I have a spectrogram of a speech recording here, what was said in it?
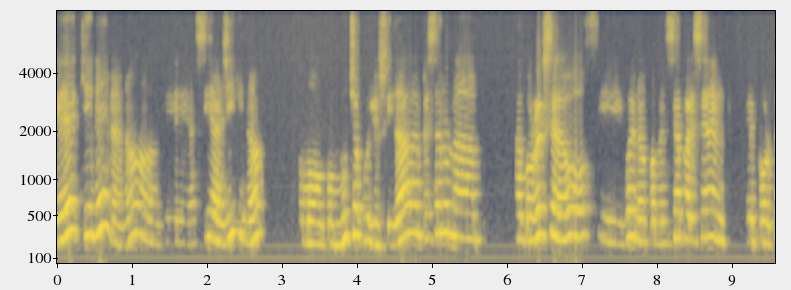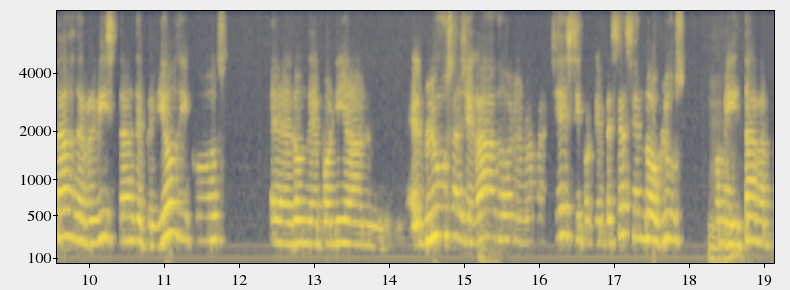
qué, quién era, ¿no? ¿Qué hacía allí, ¿no? Como con mucha curiosidad empezaron a, a correrse la voz y bueno, comencé a aparecer en, en portadas de revistas, de periódicos, eh, donde ponían el blues ha llegado, Leonor Marchesi, porque empecé haciendo blues con mi guitarra.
